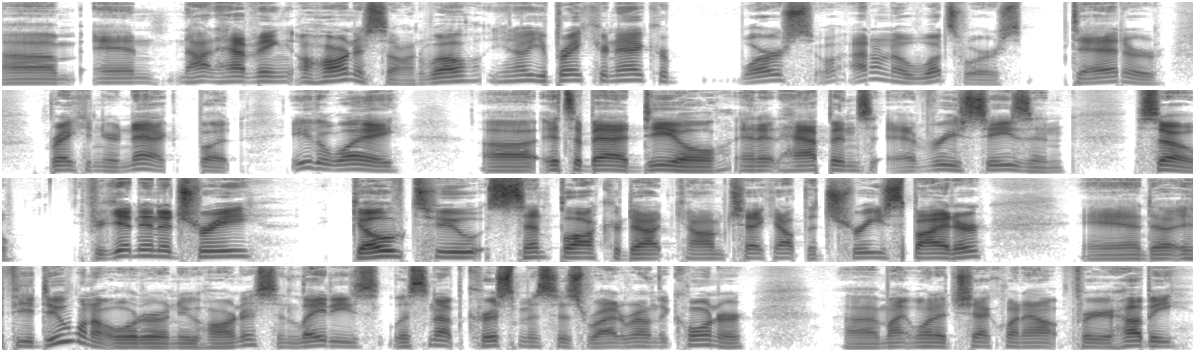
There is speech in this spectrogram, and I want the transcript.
um, and not having a harness on. Well, you know, you break your neck or worse. I don't know what's worse, dead or breaking your neck, but either way, uh, it's a bad deal, and it happens every season. So if you're getting in a tree, go to scentblocker.com, check out the tree spider. And uh, if you do want to order a new harness, and ladies, listen up, Christmas is right around the corner. Uh, might want to check one out for your hubby.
